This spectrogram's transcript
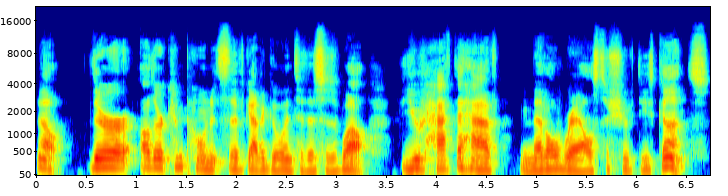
No, there are other components that have got to go into this as well. You have to have metal rails to shoot these guns.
